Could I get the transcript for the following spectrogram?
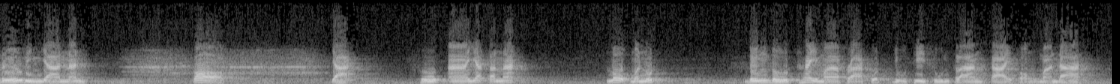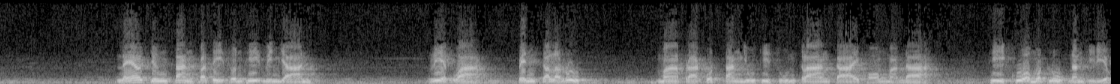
หรือวิญญาณนั้น ก็จะถูกอายตนะ โลกมนุษย์ ดึงดูดให้มาปรากฏอยู่ที่ศูนย์กลางกายของมารดา แล้วจึงตั้งปฏิสนธิวิญญาณ เรียกว่า เป็นกลรูป มาปรากฏตั้งอยู่ที่ศูนย์กลางกายของมารดา ที่ขั้วมดลูกนั้นทีเดียว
